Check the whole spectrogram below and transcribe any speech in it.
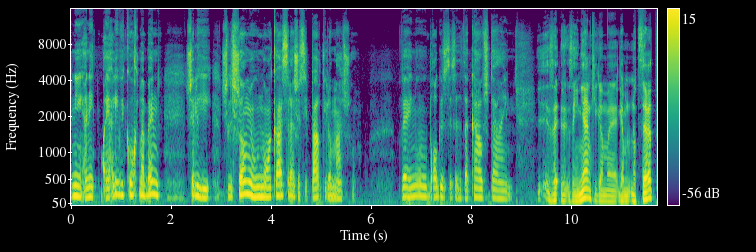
אני, אני, היה לי ויכוח עם הבן שלי, שלשום הוא נורא כעס עליי שסיפרתי לו משהו. והיינו ברוגז איזה דקה או שתיים. זה, זה עניין, כי גם, גם נוצרת,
